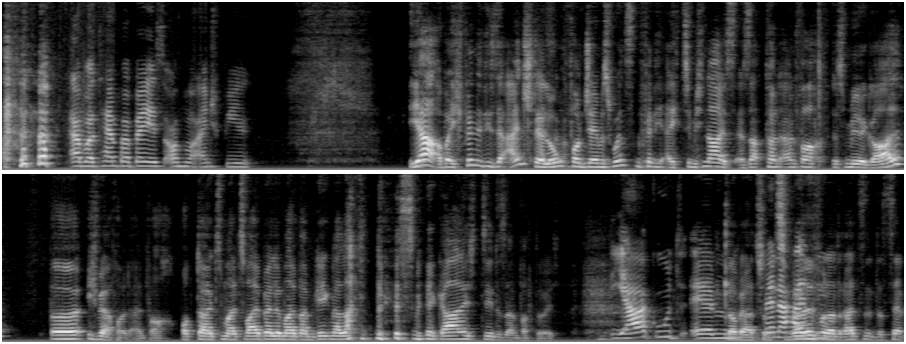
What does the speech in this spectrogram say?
Aber Tampa Bay ist auch nur ein Spiel. ja aber ich finde diese Einstellung von James Winston finde ich eigentlich ziemlich nice. Er sagt halt einfach, ist mir egal, äh, ich werfe halt einfach. Ob da jetzt mal zwei Bälle mal beim Gegner landen, ist mir egal, ich ziehe das einfach durch. Ja, gut. Ähm, Ich glaube, er hat schon wenn er 12 halt ein- oder 13 Interceptions.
